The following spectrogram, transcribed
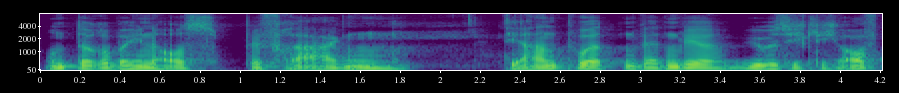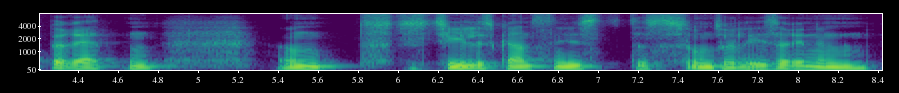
und darüber hinaus befragen. Die Antworten werden wir übersichtlich aufbereiten und das Ziel des Ganzen ist, dass unsere Leserinnen,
